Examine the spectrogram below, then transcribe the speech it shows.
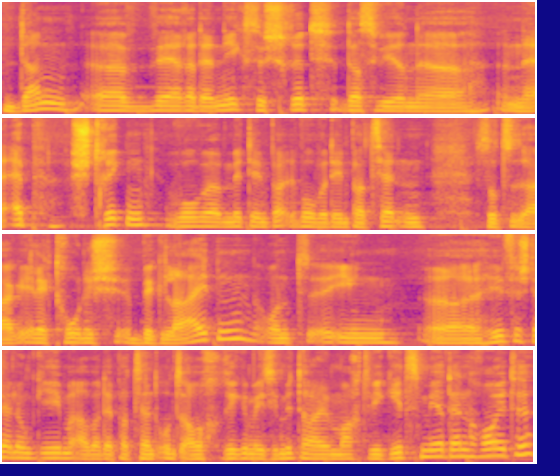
Dann äh, wäre der nächste Schritt, dass wir eine, eine, App stricken, wo wir, mit den, wo wir den Patienten sozusagen elektronisch begleiten und äh, ihm äh, Hilfestellung geben, aber der Patient uns auch regelmäßig Mitteilung macht, wie geht es mir denn heute?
